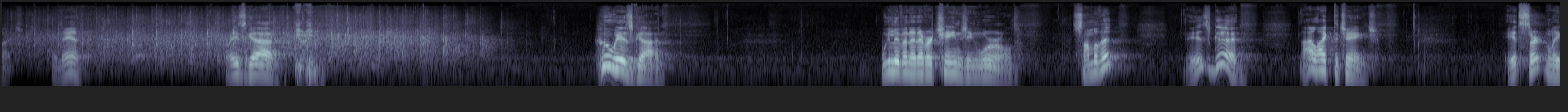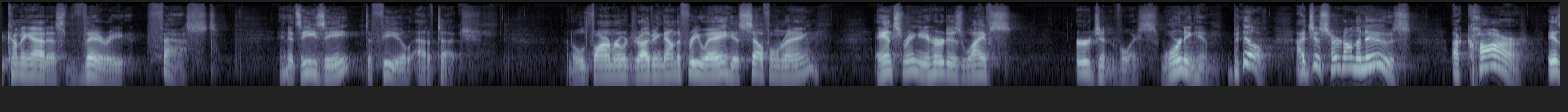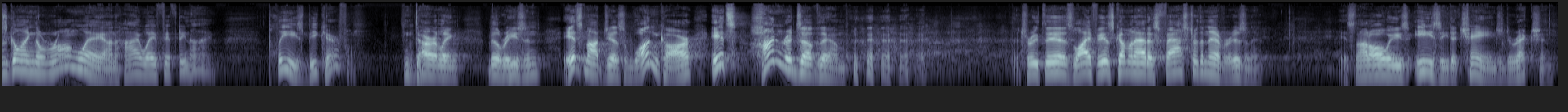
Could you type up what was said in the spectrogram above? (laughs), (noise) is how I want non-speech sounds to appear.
much. Amen. Praise God. Who is God? We live in an ever changing world. Some of it is good. I like the change. It's certainly coming at us very fast, and it's easy to feel out of touch. An old farmer was driving down the freeway, his cell phone rang. Answering, he heard his wife's urgent voice warning him Bill, I just heard on the news a car is going the wrong way on Highway 59. Please be careful. (laughs) Darling, Bill reasoned, it's not just one car, it's hundreds of them. (laughs) the truth is, life is coming at us faster than ever, isn't it? It's not always easy to change direction.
